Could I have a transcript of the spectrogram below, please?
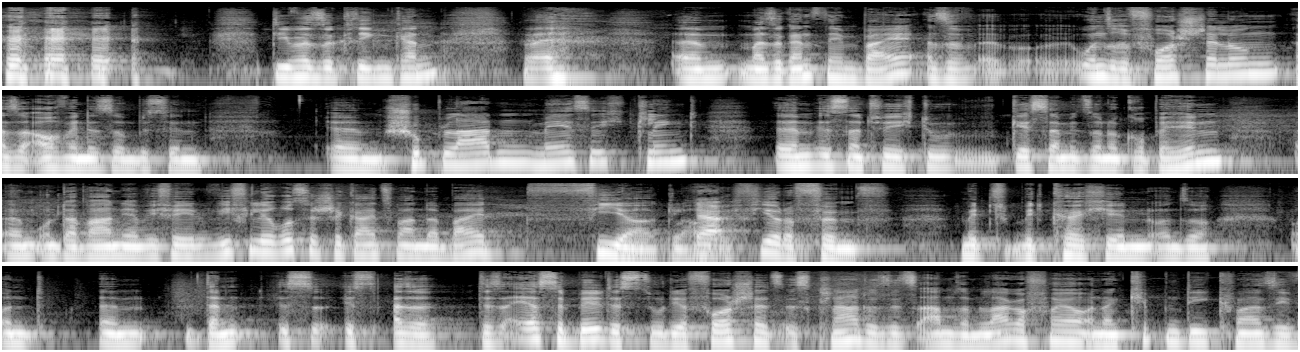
die man so kriegen kann. Weil, ähm, mal so ganz nebenbei, also äh, unsere Vorstellung, also auch wenn das so ein bisschen ähm, schubladenmäßig klingt, ähm, ist natürlich, du gehst da mit so einer Gruppe hin ähm, und da waren ja, wie, viel, wie viele russische Guides waren dabei? Vier, glaube Ja. ich, vier oder fünf mit, mit Köchin und so. Und ähm, dann ist, ist, also das erste Bild, das du dir vorstellst, ist klar, du sitzt abends am Lagerfeuer und dann kippen die quasi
